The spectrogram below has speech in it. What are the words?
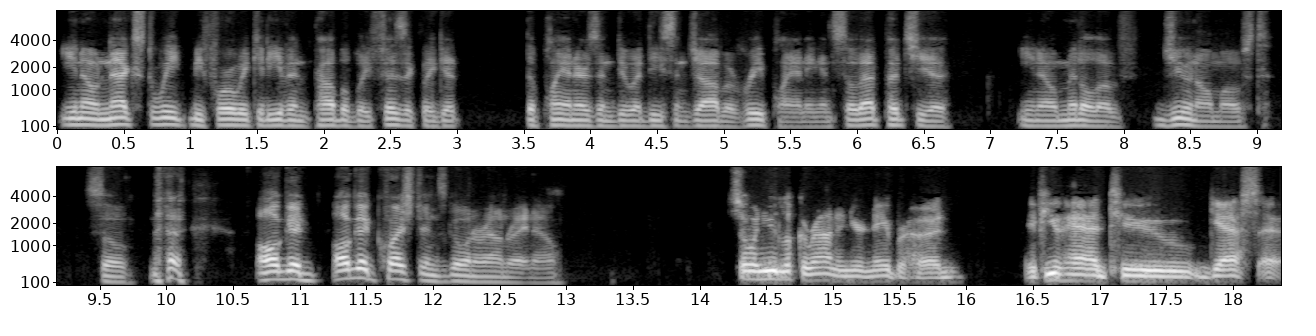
you know next week before we could even probably physically get the planters and do a decent job of replanting. And so that puts you you know middle of june almost. So all good all good questions going around right now. So when you look around in your neighborhood if you had to guess a,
